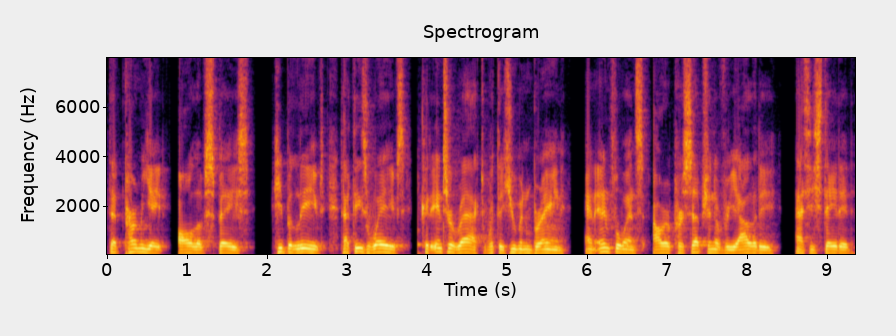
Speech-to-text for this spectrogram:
that permeate all of space. He believed that these waves could interact with the human brain and influence our perception of reality. As he stated,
